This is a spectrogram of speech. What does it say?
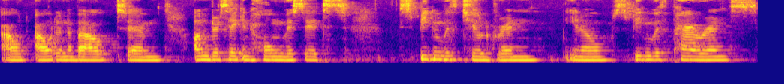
out out and about, um, undertaking home visits, speaking with children, you know, speaking with parents.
